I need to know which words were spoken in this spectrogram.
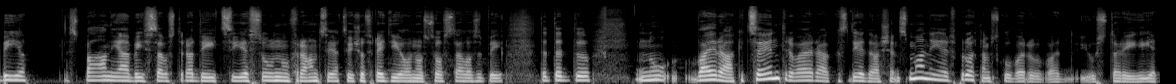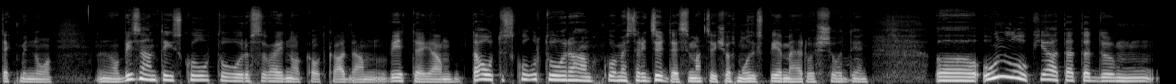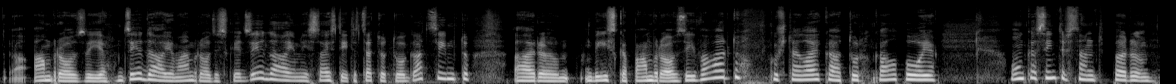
Bija Spānijā bija savas tradīcijas, un Francijā atsevišķos reģionos vēl savas bija. Tad, tad nu, vairāki centri, vairākas dziedāšanas manieres, protams, ko var, var just arī ietekmi no, no Bizantijas kultūras vai no kaut kādām vietējām tautas kultūrām, ko mēs arī dzirdēsim atsevišķos mūzikas piemēros šodien. Mm. Uh, un, lūk, jā, tā tad um, ambrozija dziedājuma, ambroziskie dziedājumi ir saistīti ar 4. gadsimtu ar um, bīskapa ambroziju vārdu, kurš tajā laikā tur kalpoja. Un kas interesanti par, um,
